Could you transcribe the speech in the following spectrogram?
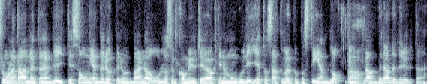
från att ha använt den här blytisången där uppe runt Barnaul och så kom vi ut i öknen i Mongoliet och satt de uppe på stenblocken ja. och pladdrade där ute.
